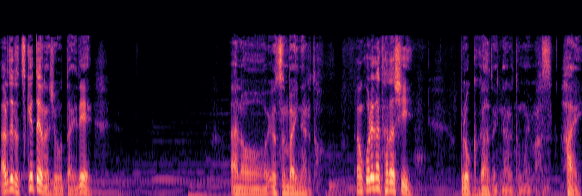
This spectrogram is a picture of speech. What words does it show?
ある程度つけたような状態であの四つん這いになると。多分これが正しいブロックガードになると思います。はい。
